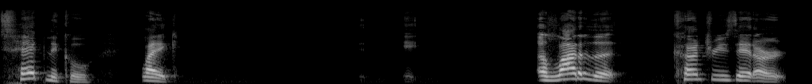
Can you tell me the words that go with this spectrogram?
technical, like, a lot of the countries that are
